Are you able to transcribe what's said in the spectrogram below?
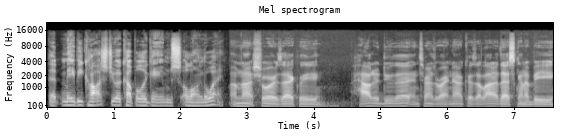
that maybe cost you a couple of games along the way? I'm not sure exactly how to do that in terms of right now because a lot of that's going to be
